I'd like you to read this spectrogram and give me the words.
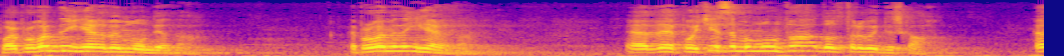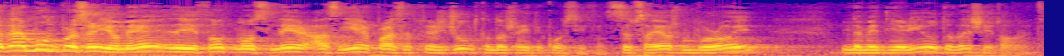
Po e provojmë edhe një herë dhe me mundje, tha. E provojmë edhe një herë, tha. Edhe po qe se më mund, tha, do të të tregoj diçka. Edhe e mund përsëri Omeri, edhe i thot, mos lër asnjëherë para se të flesh gjumë të këndosh ajetul kursi, tha. Sepse ajo është mburojë ndërmjet njeriut dhe shejtanit.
